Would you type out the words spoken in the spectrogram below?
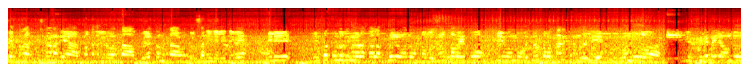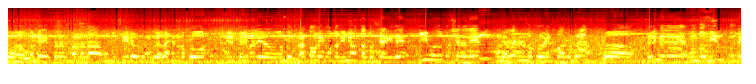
ಕ್ಷೇತ್ರ ಕೃಷ್ಣಾ ನದಿಯ ಪಕ್ಕದಲ್ಲಿರುವಂತಹ ಬೃಹತ್ಮಂತ ಒಂದು ಸನ್ನಿಧಿಯಲ್ಲಿದ್ದೇವೆ ಇಲ್ಲಿ ಇಪ್ಪತ್ತೊಂದು ದಿನಗಳ ಕಾಲ ಭವ್ಯವಾದಂತಹ ವಜ್ರೋತ್ಸವ ಇತ್ತು. ಈ ಒಂದು ವಜ್ರೋತ್ಸವ ಕಾರ್ಯಕ್ರಮದಲ್ಲಿ ಒಂದು ತಲೆ ಮೇಲೆ ಒಂದು, ಒಂದೇ ಕಲರ್ ಬಣ್ಣದ ಒಂದು ಸೀರೆ ಒಂದು ಎಲ್ಲ ಹೆಣ್ಮಕ್ಳು ಈ ಮೇಲೆ ಒಂದು ಗ್ರಂಥವನ್ನು ಇಡುವಂಥ ನಿನ್ನೆವಂಥ ದೃಶ್ಯ ಆಗಿದೆ. ಈ ಒಂದು ದೃಶ್ಯದಲ್ಲಿ ಒಂದು ಎಲ್ಲ ಹೆಣ್ಮಕ್ಳು ಏನಪ್ಪ ಅಂತಂದ್ರೆ ತಲೆ ಮೇಲೆ ಒಂದು ನೀರು ತುಂಬಿ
